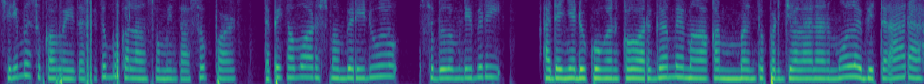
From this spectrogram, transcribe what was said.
Jadi masuk komunitas itu bukan langsung minta support, tapi kamu harus memberi dulu sebelum diberi. Adanya dukungan keluarga memang akan membantu perjalananmu lebih terarah.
